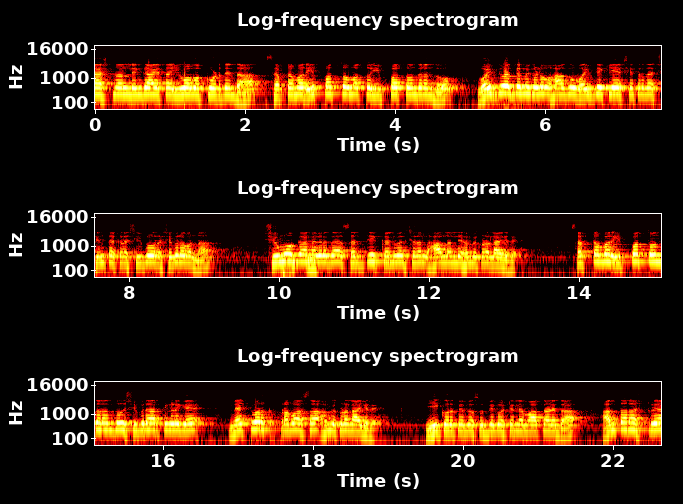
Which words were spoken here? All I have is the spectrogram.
ನ್ಯಾಷನಲ್ ಲಿಂಗಾಯತ ಯುವ ಒಕ್ಕೂಟದಿಂದ ಸೆಪ್ಟೆಂಬರ್ ಇಪ್ಪತ್ತು ಮತ್ತು ಇಪ್ಪತ್ತೊಂದರಂದು ವೈದ್ಯೋದ್ಯಮಿಗಳು ಹಾಗೂ ವೈದ್ಯಕೀಯ ಕ್ಷೇತ್ರದ ಚಿಂತಕರ ಶಿಬಿರ ಶಿಬಿರವನ್ನು ಶಿವಮೊಗ್ಗ ನಗರದ ಸರ್ಜಿ ಕನ್ವೆನ್ಷನಲ್ ಹಾಲ್ನಲ್ಲಿ ಹಮ್ಮಿಕೊಳ್ಳಲಾಗಿದೆ. ಸೆಪ್ಟೆಂಬರ್ ಇಪ್ಪತ್ತೊಂದರಂದು ಶಿಬಿರಾರ್ಥಿಗಳಿಗೆ ನೆಟ್ವರ್ಕ್ ಪ್ರವಾಸ ಹಮ್ಮಿಕೊಳ್ಳಲಾಗಿದೆ. ಈ ಕುರಿತು ಸುದ್ದಿಗೋಷ್ಠಿಯಲ್ಲಿ ಮಾತನಾಡಿದ ಅಂತಾರಾಷ್ಟ್ರೀಯ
